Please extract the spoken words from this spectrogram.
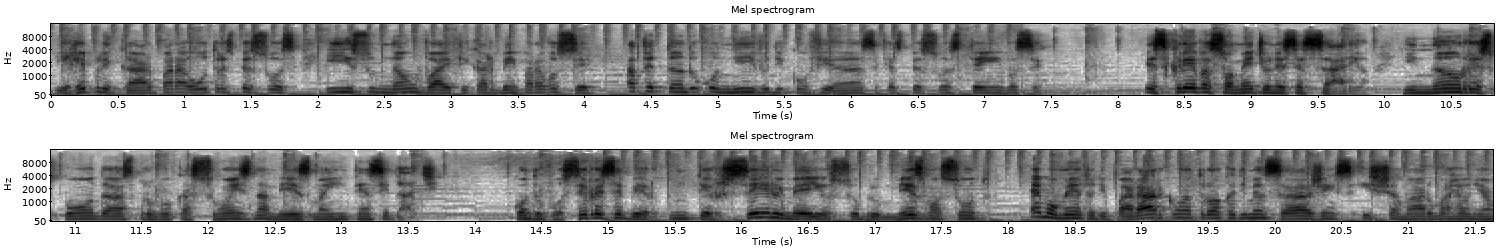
e replicar para outras pessoas, e isso não vai ficar bem para você, afetando o nível de confiança que as pessoas têm em você. Escreva somente o necessário e não responda às provocações na mesma intensidade. Quando você receber um terceiro e-mail sobre o mesmo assunto, é momento de parar com a troca de mensagens e chamar uma reunião.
